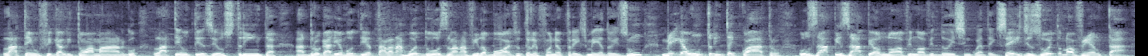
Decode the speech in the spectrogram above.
Lá tem o Figaliton Amargo, lá tem o Teseus 30. A Drogaria Modelo tá lá na Rua 12, lá na Vila Borges. O telefone é o 3621 6134. O Zap Zap é o 992 56 1890.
